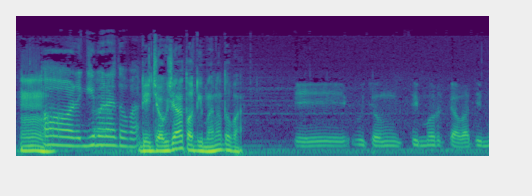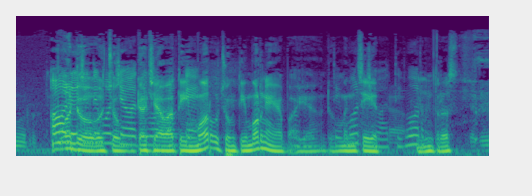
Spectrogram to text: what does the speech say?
Hmm. Oh gimana tuh pak? Di Jogja atau di mana tuh Pak? Di ujung timur Jawa Timur. Oh, di Waduh, ujung timur ujung Jawa ke Timur, Jawa oke. Timur, ujung timurnya ya Pak ya. Aduh, Timur, mencit. Jawa Timur. Hmm, terus Jadi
